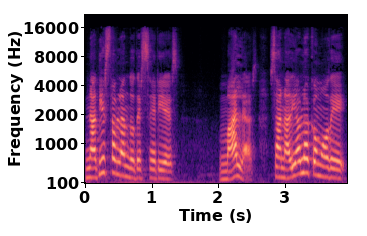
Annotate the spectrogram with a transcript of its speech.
nadie está hablando de series malas. O sea, nadie habla como de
